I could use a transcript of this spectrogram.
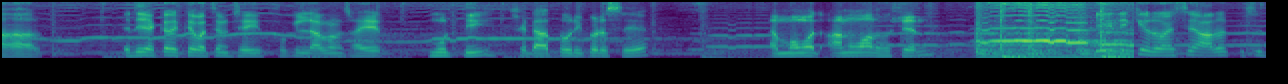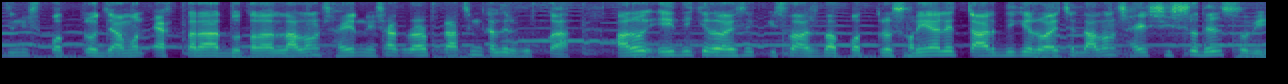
আর এদিকে একটা দেখতে পাচ্ছেন সেই ফকির লালন সাহেব মূর্তি, সেটা তৈরি করেছে মোহাম্মদ আনোয়ার হোসেন। এইদিকে রয়েছে আরও কিছু জিনিসপত্র, যেমন একতারা, দোতলা। লালন শাহের নেশা করার প্রাচীনকালের হুক্কা। আরও এইদিকে রয়েছে কিছু আসবাবপত্র। সরিয়ালের চারদিকে রয়েছে লালন শাহের শিষ্যদের ছবি।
